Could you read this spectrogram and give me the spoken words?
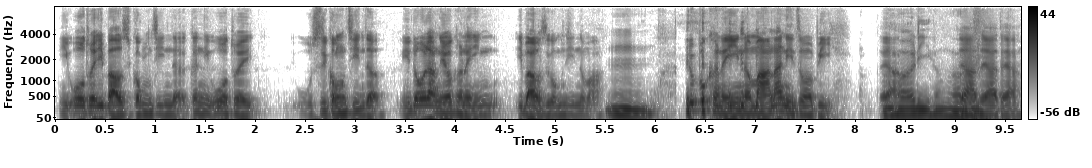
你卧推一百五十公斤的，跟你卧推五十公斤的，你肉量你有可能赢一百五十公斤的吗？嗯，就不可能赢了嘛？那你怎么比？对啊，合理，很合理。对啊，对啊，对啊。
